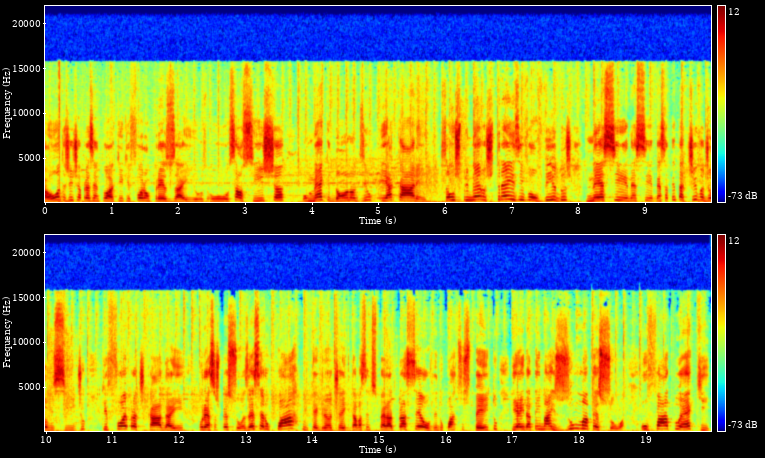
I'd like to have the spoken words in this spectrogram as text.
Ontem a gente apresentou aqui que foram presos aí o, o Salsicha, o McDonald's e, o, e, a Karen. São os primeiros três envolvidos nesse, nesse, nessa tentativa de homicídio que foi praticada aí por essas pessoas. Esse era o quarto integrante aí que estava sendo esperado para ser ouvido, o quarto suspeito, e ainda tem mais uma pessoa. O fato é que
